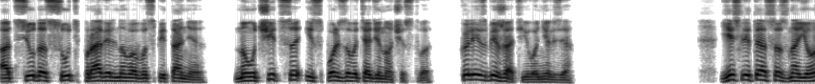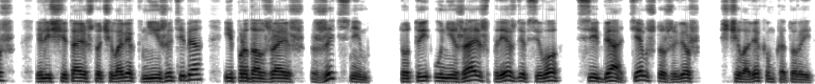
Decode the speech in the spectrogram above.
Отсюда суть правильного воспитания – научиться использовать одиночество, коли избежать его нельзя. Если ты осознаешь или считаешь, что человек ниже тебя и продолжаешь жить с ним, то ты унижаешь прежде всего себя тем, что живешь с человеком, который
